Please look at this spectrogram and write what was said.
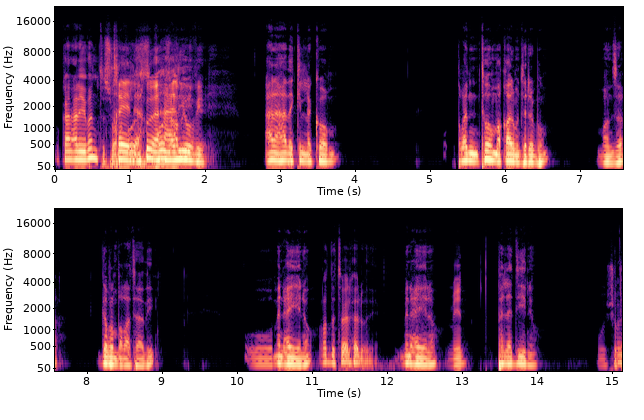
وكان على يوفنتوس تخيل على. اليوفي أنا هذا كله كوم. طبعا توهم قالوا مدربهم مونزا قبل المباراة هذه. ومن عينوا ردة فعل حلوة دي. من عينوا مين؟ بلادينو وشوف.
